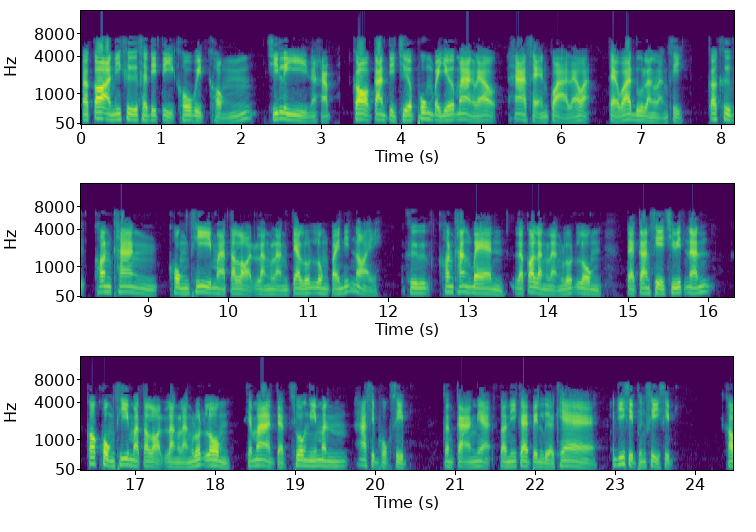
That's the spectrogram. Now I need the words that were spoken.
แล้วก็อันนี้คือสถิติโควิดของชิลีนะครับ ก็การติดเชื้อพุ่งไปเยอะมากแล้วห้าแสนกว่าแล้วอะแต่ว่าดูหลังๆสิก็คือค่อนข้างคงที่มาตลอดหลังๆ จะลดลงไปนิดหน่อย คือค่อนข้างแบนแล้วก็หลังๆลดลง แต่การเสียชีวิตนั้น ก็คงที่มาตลอดหลังๆ ลดลงใช่ไหมจากช่วงนี้มันห้าสิบหกสิบกลางๆ เนี่ย ตอนนี้กลายเป็นเหลือแค่ยี่สิบถึงสี่สิบเขา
